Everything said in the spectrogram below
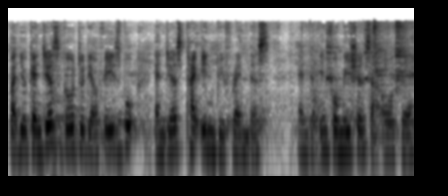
but you can just go to their Facebook and just type in Befrienders and the informations are all there.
